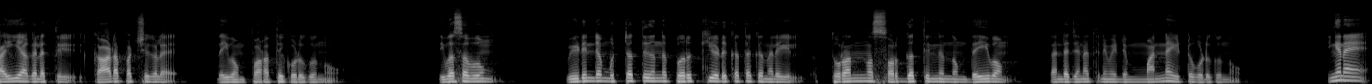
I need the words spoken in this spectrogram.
കൈ അകലത്തിൽ കാടപ്പക്ഷികളെ ദൈവം പുറത്തി കൊടുക്കുന്നു ദിവസവും വീടിന്റെ മുറ്റത്ത് നിന്ന് പെറുക്കിയെടുക്കത്തക്ക നിലയിൽ തുറന്ന സ്വർഗത്തിൽ നിന്നും ദൈവം തന്റെ ജനത്തിന് വേണ്ടി മന്ന ഇട്ട് കൊടുക്കുന്നു. ഇങ്ങനെ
